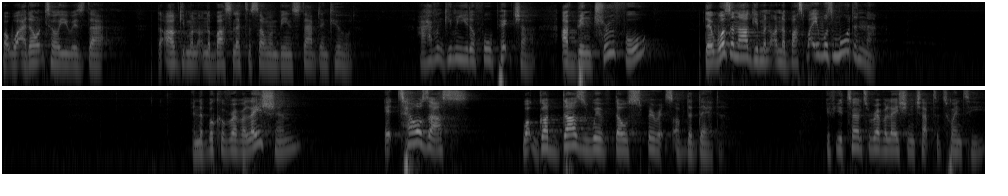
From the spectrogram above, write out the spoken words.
But what I don't tell you is that the argument on the bus led to someone being stabbed and killed. I haven't given you the full picture. I've been truthful. There was an argument on the bus, but it was more than that. In the book of Revelation, it tells us what God does with those spirits of the dead. If you turn to Revelation chapter 20,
